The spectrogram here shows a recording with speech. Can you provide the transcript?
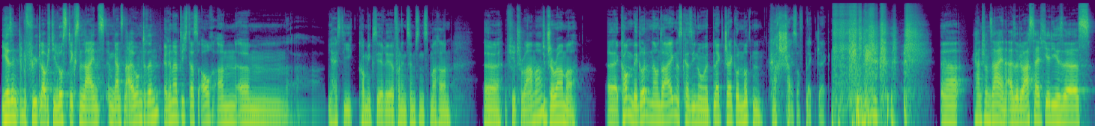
Hier sind gefühlt, glaube ich, die lustigsten Lines im ganzen Album drin. Erinnert dich das auch an, ähm, wie heißt die Comicserie von den Simpsons-Machern? Äh, Futurama? Futurama. Äh, komm, wir gründen unser eigenes Casino mit Blackjack und Nutten. Ach, scheiß auf Blackjack. ja, kann schon sein. Also du hast halt hier dieses,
